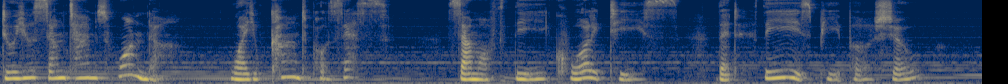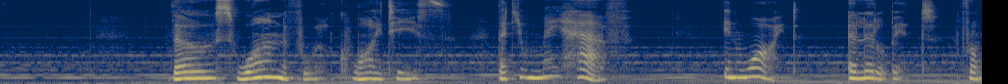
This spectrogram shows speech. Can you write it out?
Do you sometimes wonder why you can't possess some of the qualities that these people show? Those wonderful qualities that you may have in white a little bit from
